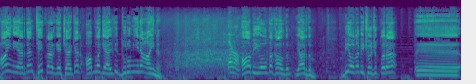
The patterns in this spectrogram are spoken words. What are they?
aynı yerden tekrar geçerken abla geldi. Durum yine aynı. Devam. Abi yolda kaldım yardım. Bir ona bir çocuklara eee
